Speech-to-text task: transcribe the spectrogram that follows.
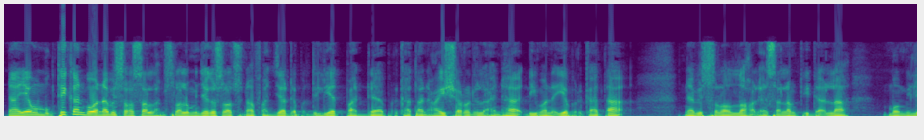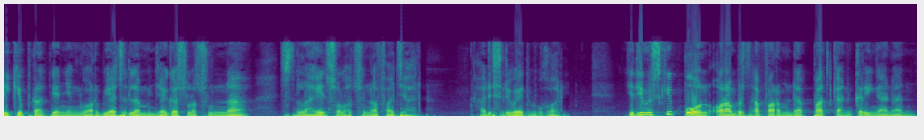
Nah, yang membuktikan bahwa Nabi SAW selalu menjaga sholat sunnah fajar dapat dilihat pada perkataan Aisyah radhiallahu anha di mana ia berkata, Nabi Shallallahu Alaihi Wasallam tidaklah memiliki perhatian yang luar biasa dalam menjaga sholat sunnah selain sholat sunnah fajar. Hadis riwayat Bukhari. Jadi meskipun orang bersafar mendapatkan keringanan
